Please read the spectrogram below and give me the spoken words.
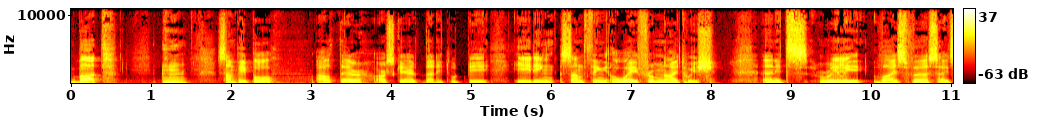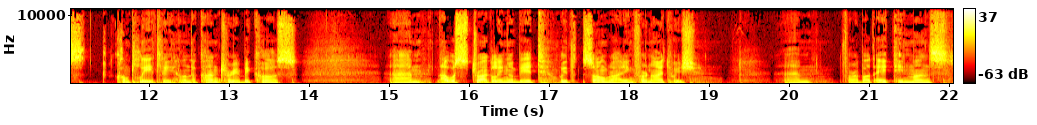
But some people out there are scared that it would be eating something away from Nightwish. And it's really vice versa. It's completely on the contrary because um, I was struggling a bit with songwriting for Nightwish um, for about 18 months,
